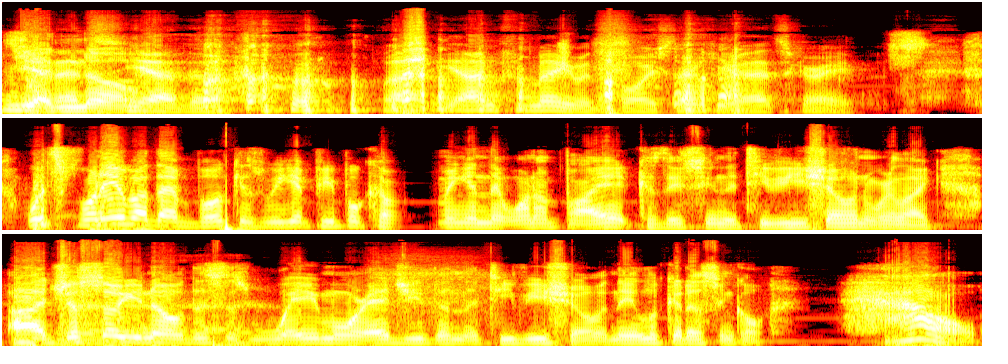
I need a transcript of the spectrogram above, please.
yeah, that's- no. Yeah, the, well, yeah, I'm familiar with the boys. Thank you. That's great. What's funny about that book is we get people coming in that want to buy it because they've seen the TV show, and we're like, uh, just so you know, this is way more edgy than the TV show. And they look at us and go, how?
